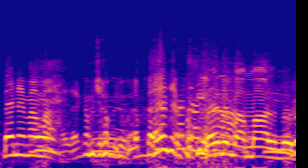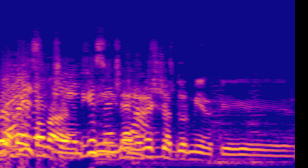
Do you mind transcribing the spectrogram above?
Bene ma male. Cominciamo prima. Bene, Bene ma male, mio Vabbè, caro. che che si Lei non riesce a dormire perché...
